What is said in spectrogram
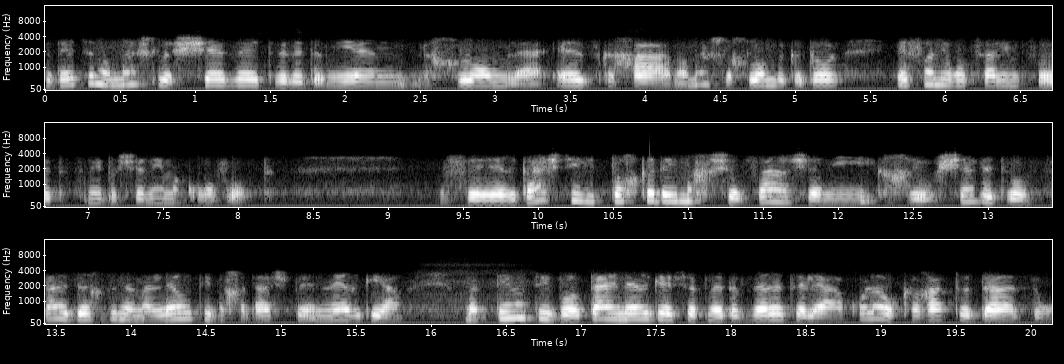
ובעצם ממש לשבת ולדמיין, לחלום, להעז ככה, ממש לחלום בגדול איפה אני רוצה למצוא את עצמי בשנים הקרובות. והרגשתי תוך כדי מחשבה שאני ככה יושבת ועושה את זה, איך זה ממלא אותי מחדש באנרגיה, מתאים אותי באותה אנרגיה שאת מדברת אליה, כל ההוקרת תודה הזו.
